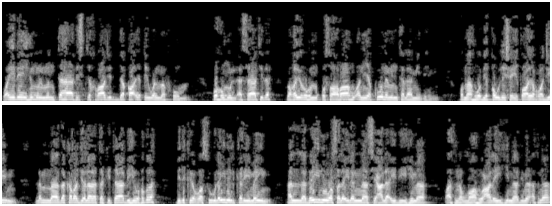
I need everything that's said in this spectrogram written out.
وإليهم المنتهى في استخراج الدقائق والمفهوم وهم الأساتذة وغيرهم قصاراه أن يكون من تلاميذهم. وما هو بقول شيطان رجيم لما ذكر جلالة كتابه وفضله بذكر الرسولين الكريمين اللذين وصل إلى الناس على أيديهما وأثنى الله عليهما بما أثنى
